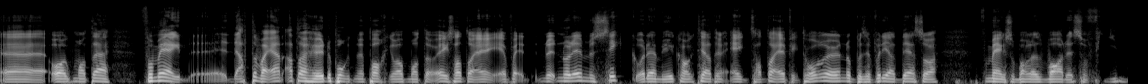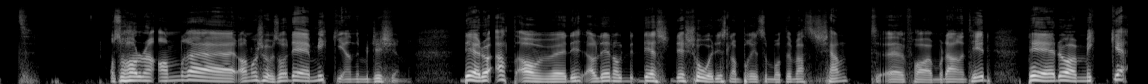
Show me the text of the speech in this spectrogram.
Eh, og på en måte, for meg eh, Dette var en, et av høydepunktene med parken. var på en måte, og jeg satt og jeg, jeg, Når det er musikk og det er mye karakterer Jeg satt og jeg fikk tårer i øynene på seg, fordi at det så For meg så bare var det så fint. Og så har du den andre, andre showet, så det er Mickey and the Magician. Det er da et av de, eller det, er nok det, det showet i Disneyland Paris som er mest kjent eh, fra moderne tid. Det er da Mikke,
